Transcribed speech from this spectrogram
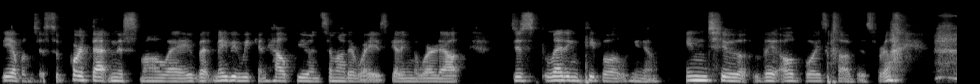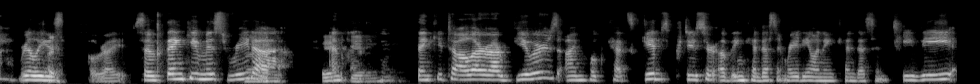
be able to support that in this small way, but maybe we can help you in some other ways getting the word out. Just letting people, you know, into the old boys club is really, really right. essential, right? So thank you, Miss Rita. Uh, thank and you. Thank you to all our, our viewers. I'm Hope Katz Gibbs, producer of Incandescent Radio and Incandescent TV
